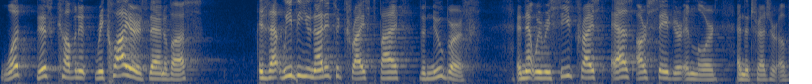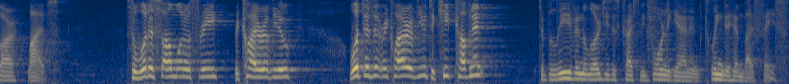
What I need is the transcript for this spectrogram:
What this covenant requires then of us is that we be united to Christ by the new birth, and that we receive Christ as our Savior and Lord and the treasure of our lives. So, what does Psalm 103 require of you? What does it require of you to keep covenant? To believe in the Lord Jesus Christ, to be born again, and cling to Him by faith.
